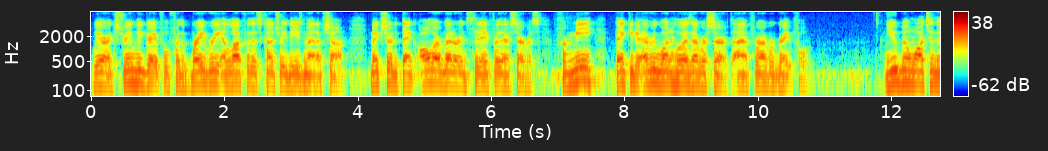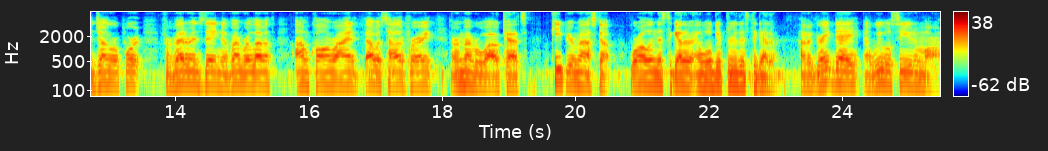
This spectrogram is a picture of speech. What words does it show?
we are extremely grateful for the bravery and love for this country these men have shown. Make sure to thank all our veterans today for their service. For me, thank you to everyone who has ever served. I am forever grateful. You've been watching the Jungle Report for Veterans Day, November 11th. I'm Colin Ryan. That was Tyler Frary. And remember, Wildcats, keep your mask up. We're all in this together and we'll get through this together. Have a great day and we will see you tomorrow.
